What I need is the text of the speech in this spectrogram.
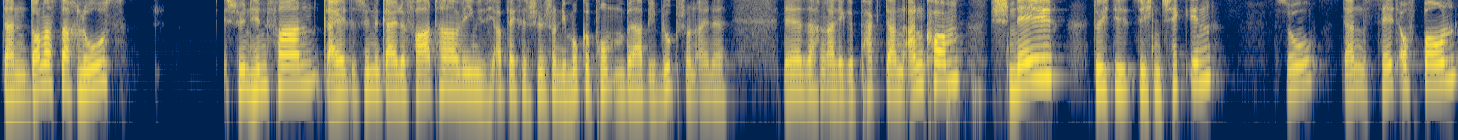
Dann Donnerstag los, schön hinfahren, geil, schöne geile Fahrt haben, irgendwie sich abwechseln, schön schon die Mucke pumpen, blub, schon eine, ne, Sachen alle gepackt, dann ankommen, schnell durch, die, durch ein Check-in, so, dann das Zelt aufbauen,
